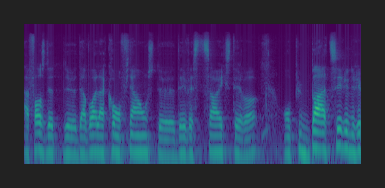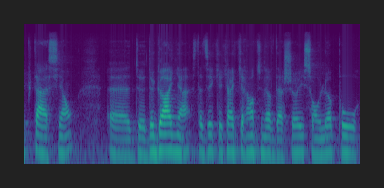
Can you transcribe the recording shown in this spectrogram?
à force d'avoir la confiance d'investisseurs, etc., ont pu bâtir une réputation euh, de, gagnants, c'est-à-dire que quand ils rentrent une offre d'achat, ils sont là pour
